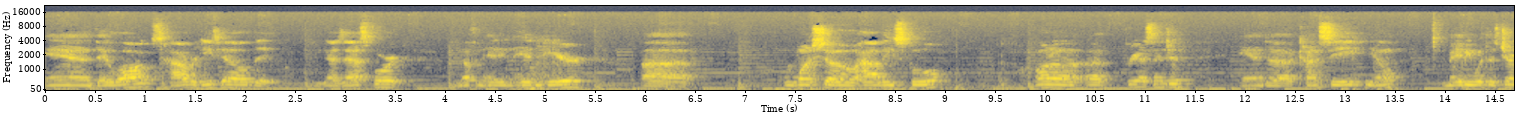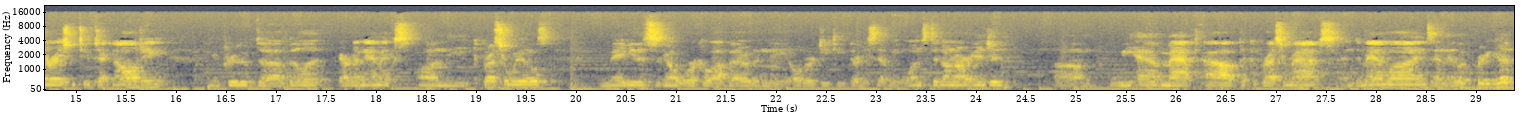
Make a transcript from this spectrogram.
and data logs, however detailed that you guys ask for it. Nothing hidden, hidden here. Uh, we want to show how these spool on a, a 3S engine and uh, kind of see, you know, maybe with this Generation 2 technology, improved uh, billet aerodynamics on the compressor wheels. Maybe this is going to work a lot better than the older GT3071s did on our engine. Um, we have mapped out the compressor maps and demand lines and they look pretty good.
